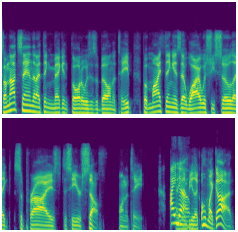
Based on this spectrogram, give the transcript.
so I'm not saying that I think Megan thought it was Isabel on the tape, but my thing is that why was she so like surprised to see herself on the tape? I and know. then be like, "Oh my god.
